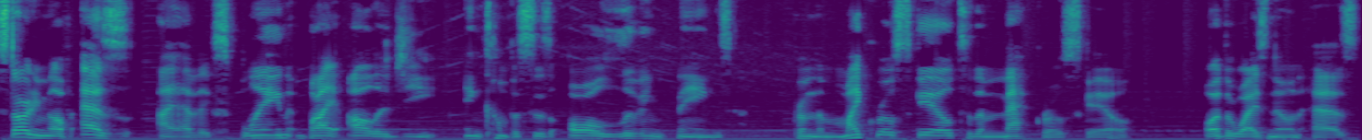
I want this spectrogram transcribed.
Starting off, as I have explained, biology encompasses all living things from the micro scale to the macro scale, otherwise known as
